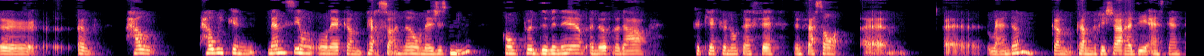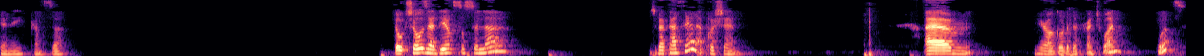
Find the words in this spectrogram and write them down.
de of how, how we can, même si on, on est comme personne, là, on est juste nous, qu'on peut devenir une œuvre d'art que quelqu'un d'autre a fait d'une façon euh, euh, random, comme, comme Richard a dit, instantané, comme ça. D'autres choses à dire sur cela? Je vais passer à la prochaine. Um, here, I'll go to the French one. Whoops.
